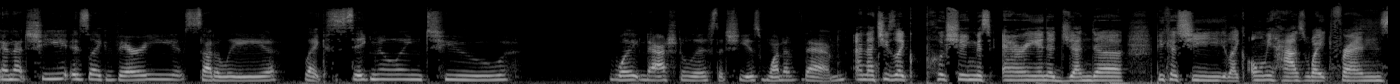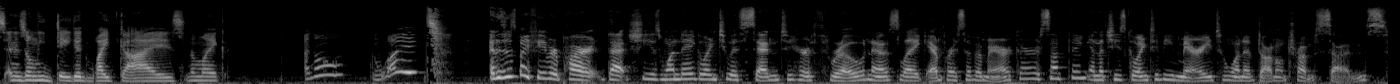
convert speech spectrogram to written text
and that she is like very subtly like signaling to white nationalists that she is one of them. And that she's like pushing this Aryan agenda because she like only has white friends and has only dated white guys. And I'm like, I don't, what? And this is my favorite part that she is one day going to ascend to her throne as like Empress of America or something, and that she's going to be married to one of Donald Trump's sons.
